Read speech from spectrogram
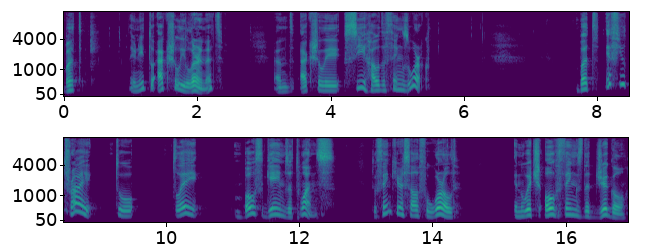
But you need to actually learn it and actually see how the things work. But if you try to play both games at once, to think yourself a world in which all things that jiggle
